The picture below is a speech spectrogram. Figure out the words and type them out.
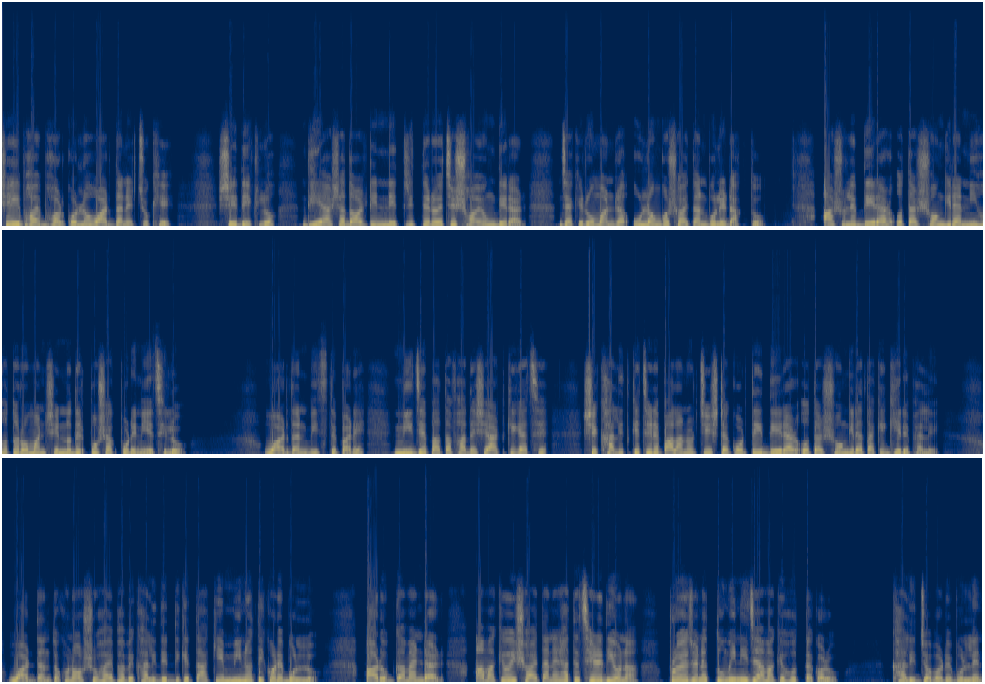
সেই ভয় ভর করল ওয়ারদানের চোখে। সে দেখল ধেয়ে আসা দলটির নেতৃত্বে রয়েছে স্বয়ং দেরার, যাকে রোমানরা উলঙ্গ শয়তান বলে ডাকত। আসলে দেরার ও তার সঙ্গীরা নিহত রোমান সৈন্যদের পোশাক পরে নিয়েছিল। ওয়ারদান বুঝতে পারে, নিজে পাতা ফাঁদে সে আটকে গেছে। সে খালিদকে ছেড়ে পালানোর চেষ্টা করতেই দেরার ও তার সঙ্গীরা তাকে ঘিরে ফেলে। ওয়ারদান তখন অসহায়ভাবে খালিদের দিকে তাকিয়ে মিনতি করে বলল, আরব কমান্ডার, আমাকে ওই শয়তানের হাতে ছেড়ে দিও না। প্রয়োজনে তুমি নিজে আমাকে হত্যা করো। খালিদ জবাবে বললেন,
